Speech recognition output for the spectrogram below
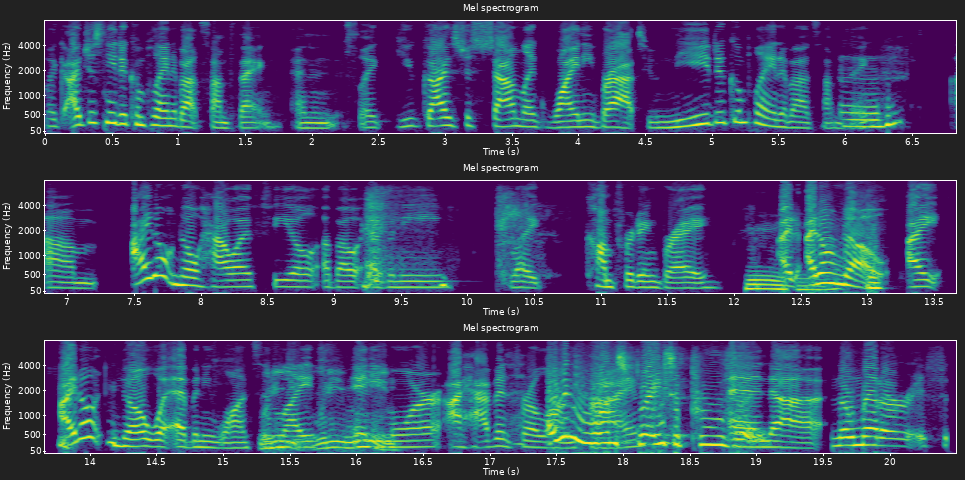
like I just need to complain about something. And it's like you guys just sound like whiny brats who need to complain about something. mhm. Um I don't know how I feel about Ebony like comforting Bray. I, I don't know. I I don't know what Ebony wants What in you- life what do you mean? anymore. I haven't for a long Ebony time. Ebony wants Bray's approval. and uh, no matter if it's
